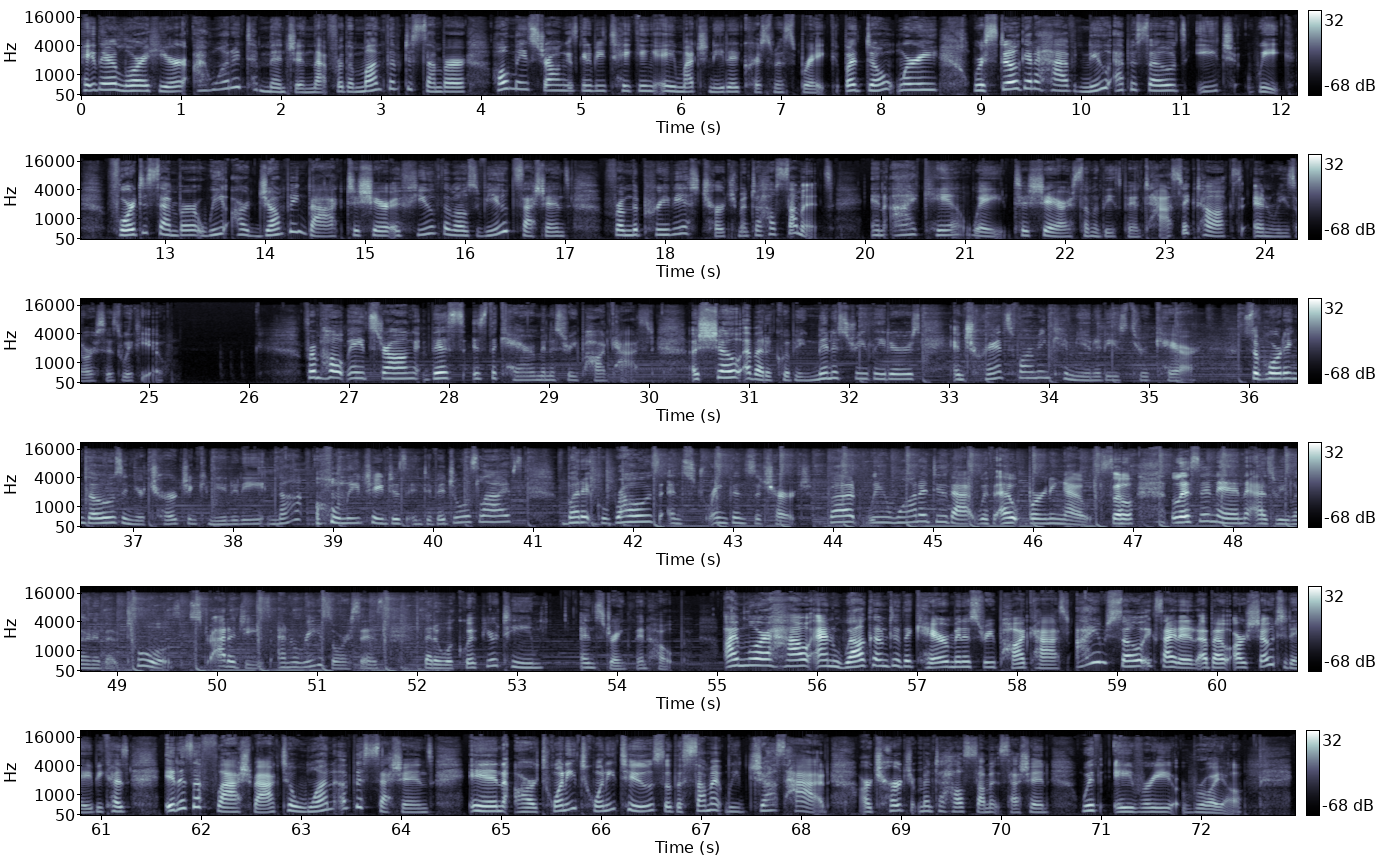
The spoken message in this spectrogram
Hey there, Laura here. I wanted to mention that for the month of December, Hope Made Strong is going to be taking a much needed Christmas break. But don't worry, we're still going to have new episodes each week. For December, we are jumping back to share a few of the most viewed sessions from the previous Church Mental Health Summits. And I can't wait to share some of these fantastic talks and resources with you. From Hope Made Strong, this is the Care Ministry Podcast, a show about equipping ministry leaders and transforming communities through care. Supporting those in your church and community not only changes individuals' lives, but it grows and strengthens the church. But we want to do that without burning out. So listen in as we learn about tools, strategies, and resources that will equip your team and strengthen hope. I'm Laura Howe, and welcome to the Care Ministry Podcast. I am so excited about our show today because it is a flashback to one of the sessions in our 2022, so the summit we just had, our Church Mental Health Summit session with Avery Royal.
